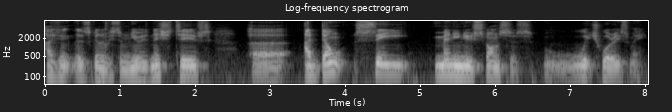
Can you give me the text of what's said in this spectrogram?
I think there's going to be some new initiatives. Uh, I don't see many new sponsors, which worries me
